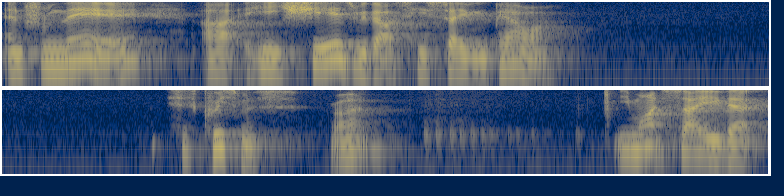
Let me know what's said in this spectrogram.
And from there, uh, he shares with us his saving power. This is Christmas, right? You might say that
